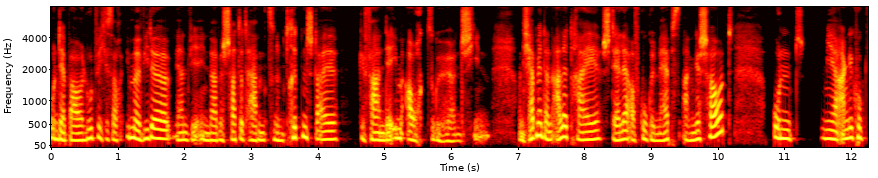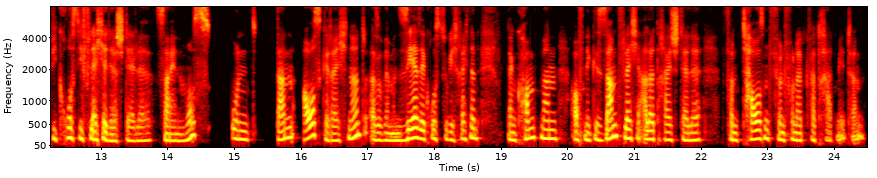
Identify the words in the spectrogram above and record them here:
Und der Bauer Ludwig ist auch immer wieder, während wir ihn da beschattet haben, zu einem dritten Stall gefahren, der ihm auch zu gehören schien. Und ich habe mir dann alle drei Ställe auf Google Maps angeschaut und mir angeguckt, wie groß die Fläche der Stelle sein muss und dann ausgerechnet, also wenn man sehr, sehr großzügig rechnet, dann kommt man auf eine Gesamtfläche aller drei Ställe von 1500 Quadratmetern.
